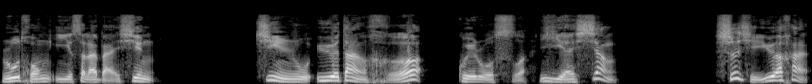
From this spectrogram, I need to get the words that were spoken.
如同以色列百姓进入约旦河归入死，也像施洗约翰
